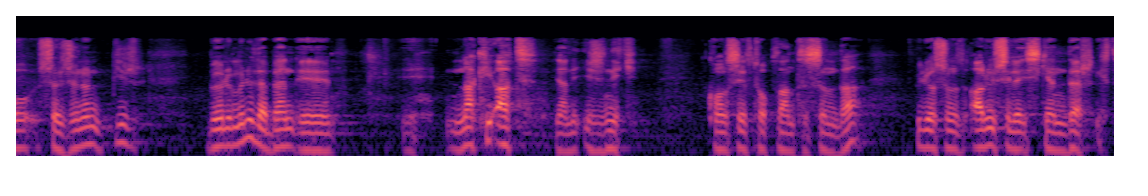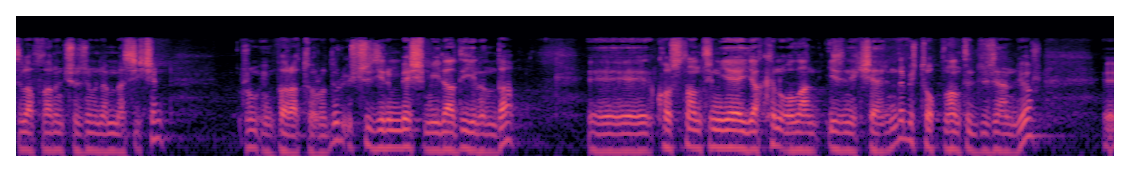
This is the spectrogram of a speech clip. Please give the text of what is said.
o sözünün bir bölümünü de ben e, e, nakiat yani iznik konsey toplantısında biliyorsunuz Arius ile İskender ihtilafların çözümlenmesi için Rum İmparatorudur. 325 miladi yılında e, Konstantinye'ye yakın olan İznik şehrinde bir toplantı düzenliyor. E,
